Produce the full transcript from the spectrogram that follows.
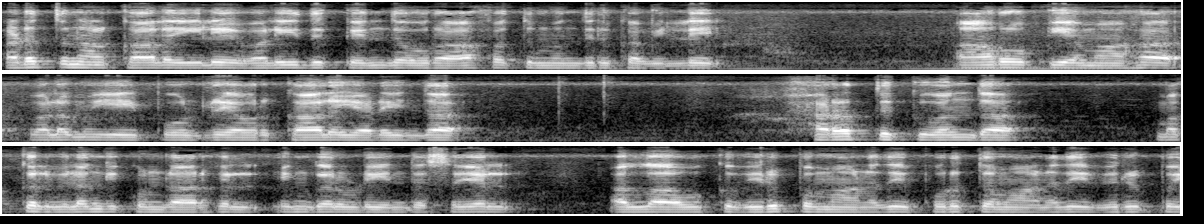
அடுத்த நாள் காலையிலே வலிதுக்கு எந்த ஒரு ஆபத்தும் வந்திருக்கவில்லை. ஆரோக்கியமாக வளமையைப் போன்றே அவர் காலை அடைந்தார். ஹரத்துக்கு வந்தார். மக்கள் விளங்கி கொண்டார்கள். எங்களுடைய இந்த செயல் அல்லாவுக்கு விருப்பமானது பொருத்தமானது வெறுப்பை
